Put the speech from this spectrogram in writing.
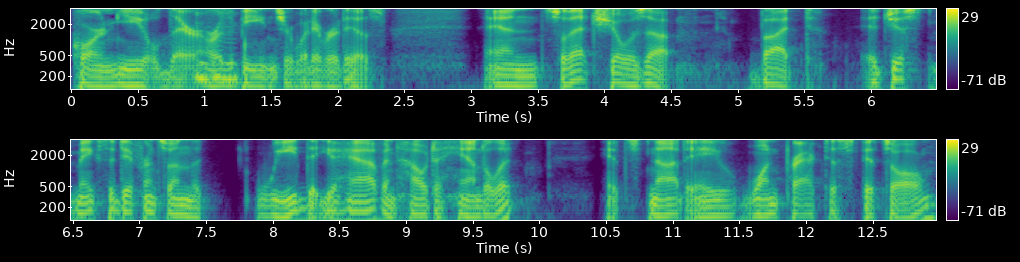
corn yield there or the mm-hmm. beans or whatever it is. And so that shows up. But it just makes a difference on the weed that you have and how to handle it. It's not a one practice fits all.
